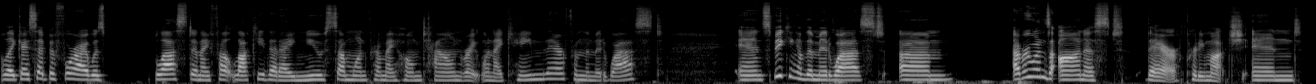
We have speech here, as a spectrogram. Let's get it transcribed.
like I said before, I was blessed and I felt lucky that I knew someone from my hometown right when I came there from the Midwest. And speaking of the Midwest, um, everyone's honest there pretty much and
